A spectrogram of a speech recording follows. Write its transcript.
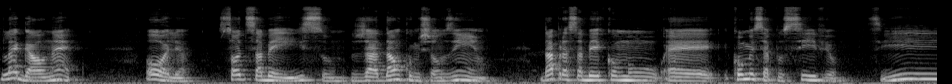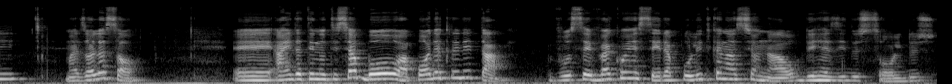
Legal, né? Olha, só de saber isso já dá um comichãozinho? Dá para saber como, é, como isso é possível? Sim, mas olha só. É, ainda tem notícia boa, pode acreditar. Você vai conhecer a Política Nacional de Resíduos Sólidos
